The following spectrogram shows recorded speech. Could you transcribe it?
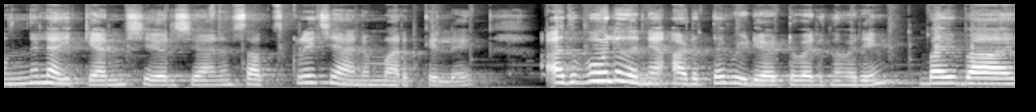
ഒന്ന് ലൈക്ക് ചെയ്യാനും ഷെയർ ചെയ്യാനും സബ്സ്ക്രൈബ് ചെയ്യാനും മറക്കല്ലേ. അതുപോലെ തന്നെ അടുത്ത വീഡിയോ ആയിട്ട് വരുന്നവരെയും ബൈ ബൈ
